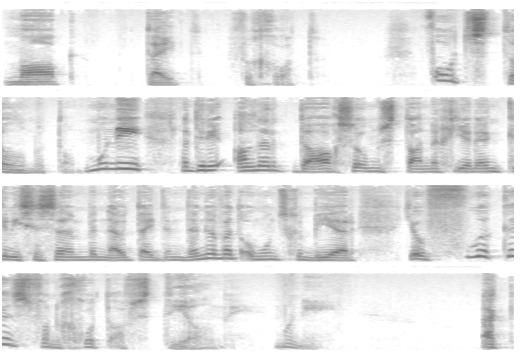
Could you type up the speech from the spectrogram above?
Maak tyd vir God. Word stil met hom. Moenie dat hierdie alledaagse omstandighede en krisisse en benoudheid en dinge wat om ons gebeur jou fokus van God afsteel nie. Moenie. Ek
